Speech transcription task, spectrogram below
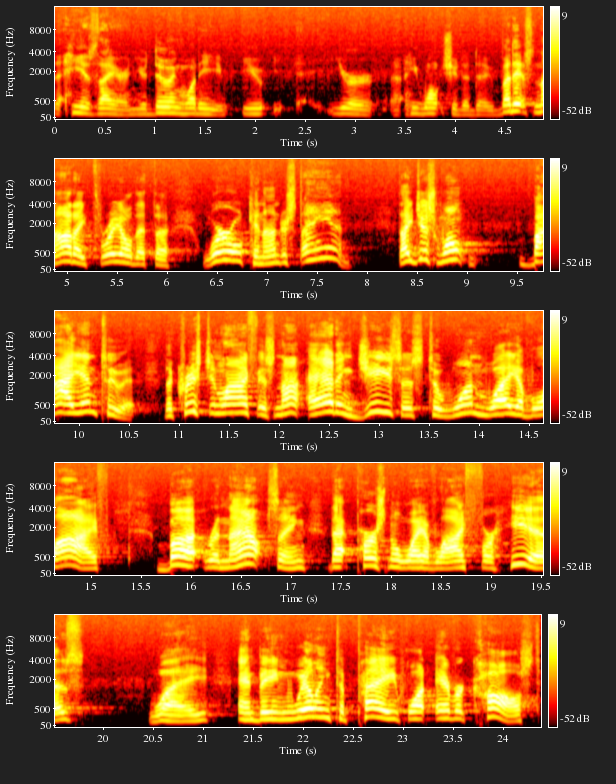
that He is there and you're doing what He you you're, uh, He wants you to do. But it's not a thrill that the world can understand. They just won't buy into it. The Christian life is not adding Jesus to one way of life, but renouncing that personal way of life for His way and being willing to pay whatever cost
